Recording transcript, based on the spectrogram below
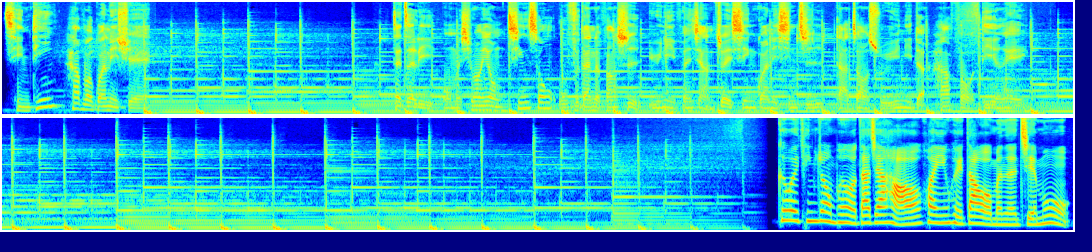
请听哈佛管理学。在这里，我们希望用轻松无负担的方式与你分享最新管理新知，打造属于你的哈佛 DNA。各位听众朋友，大家好，欢迎回到我们的节目。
